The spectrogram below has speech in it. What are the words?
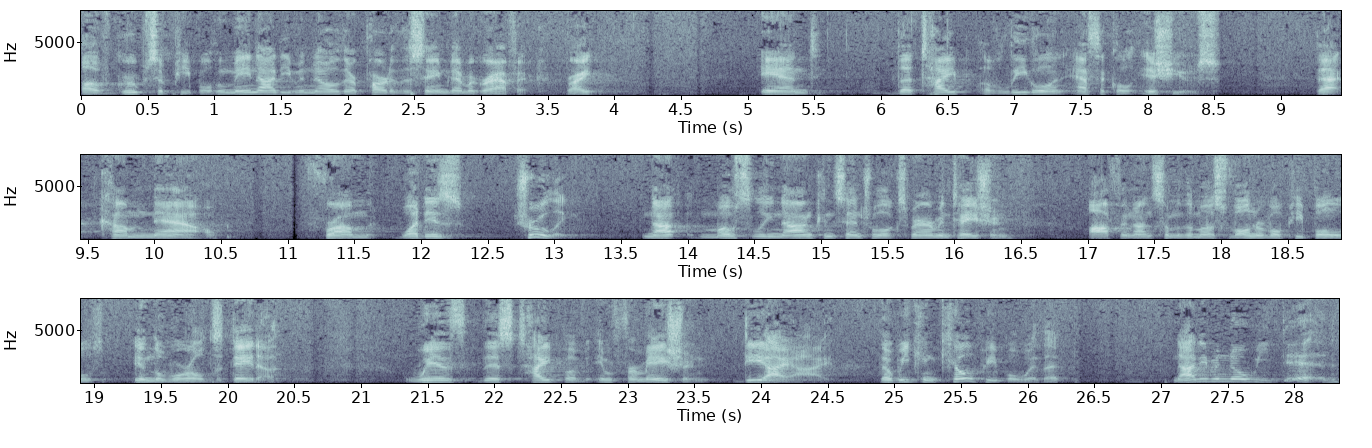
of groups of people who may not even know they're part of the same demographic, right? And the type of legal and ethical issues that come now from what is truly not mostly non-consensual experimentation, often on some of the most vulnerable people in the world's data, with this type of information DII, that we can kill people with it, not even know we did,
